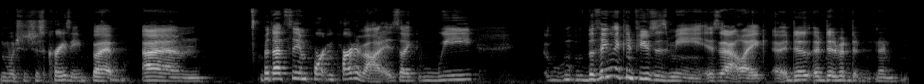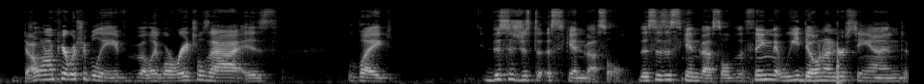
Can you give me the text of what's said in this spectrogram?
which is just crazy. But um, but that's the important part about it. Is like we. The thing that confuses me is that like uh, uh, I don't care what you believe, but like where Rachel's at is like this is just a skin vessel. This is a skin vessel. The thing that we don't understand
